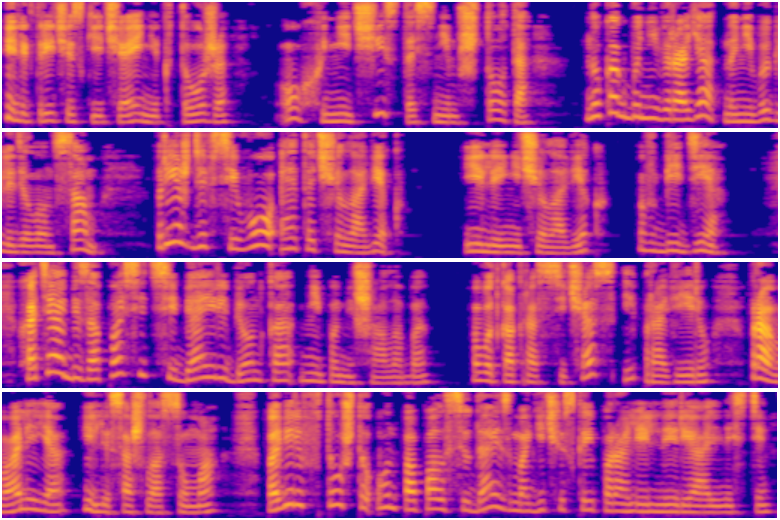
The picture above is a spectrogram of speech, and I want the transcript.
электрический чайник тоже. Ох, нечисто с ним что-то. Но как бы невероятно не выглядел он сам, прежде всего это человек. Или не человек, в беде. Хотя обезопасить себя и ребенка не помешало бы. Вот как раз сейчас и проверю, права ли я или сошла с ума, поверив в то, что он попал сюда из магической параллельной реальности.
